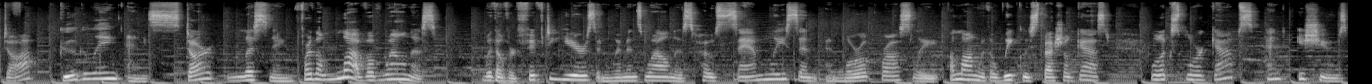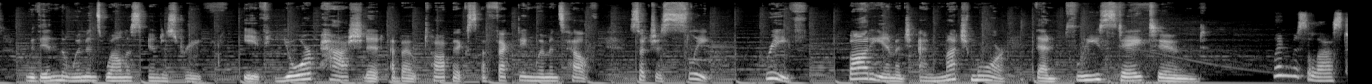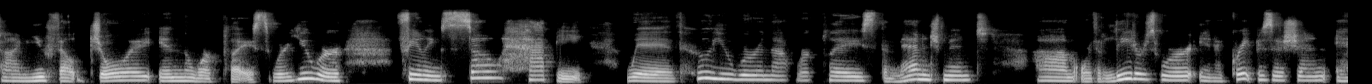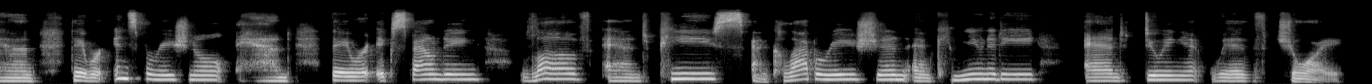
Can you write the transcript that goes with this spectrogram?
stop Googling and start listening for the love of wellness. With over 50 years in women's wellness, hosts Sam Leeson and Laurel Crossley, along with a weekly special guest, will explore gaps and issues within the women's wellness industry. If you're passionate about topics affecting women's health, such as sleep, grief, body image, and much more, then please stay tuned. When was the last time you felt joy in the workplace where you were feeling so happy? with who you were in that workplace, the management, um, or the leaders were in a great position and they were inspirational and they were expounding love and peace and collaboration and community and doing it with joy.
